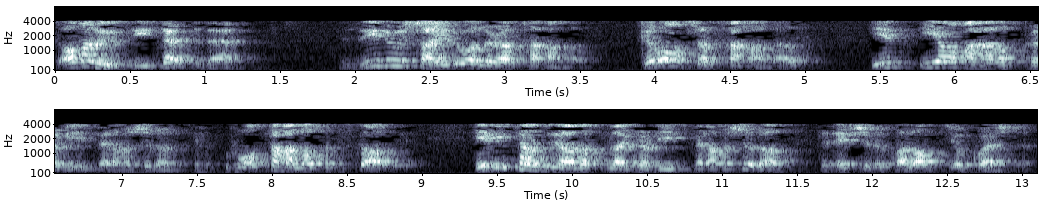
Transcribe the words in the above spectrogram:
So Omar he said to them, Ziru shaylu al Rav Chananel. Go ask Rav Chananel, Iyom ha'halach Rabbi Yisrael HaMashulam, what's the halacha to start with? If he tells you that halacha like Rabbi Yisrael HaMashulam, then it should have quite answer your question.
